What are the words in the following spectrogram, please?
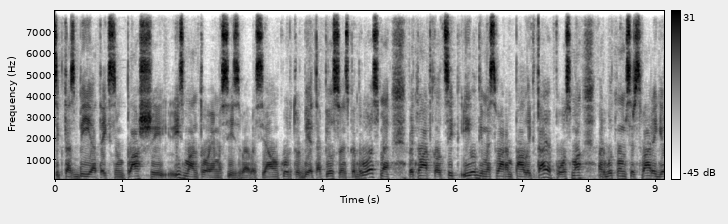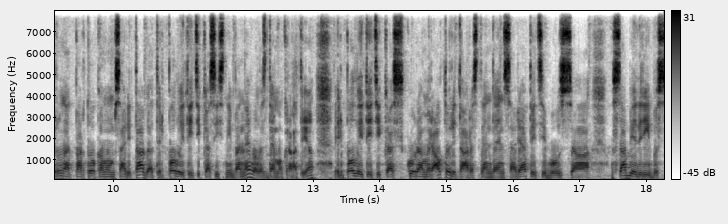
cik tas bija teiksim, plaši izmantojamas izvēles, ja, un kur tur bija tā pilsoniska drosme. Bet nu, atkal, cik ilgi mēs varam palikt tajā posmā, varbūt mums ir svarīgi runāt par to, ka mums arī tagad ir politiķi, kas īstenībā nevēlas demokrātiju. Ir politiķi, kas, kuram ir autoritāras tendences arī attiecībā uz, uz sabiedrības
